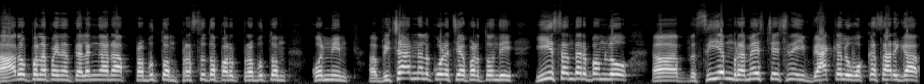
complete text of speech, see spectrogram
ఆ ఆరోపణలపైన తెలంగాణ ప్రభుత్వం ప్రస్తుత ప్రభుత్వం కొన్ని విచారణలు కూడా చేపడుతోంది. ఈ సందర్భంలో సీఎం రమేష్ చేసిన ఈ వ్యాఖ్యలు ఒక్కసారిగా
